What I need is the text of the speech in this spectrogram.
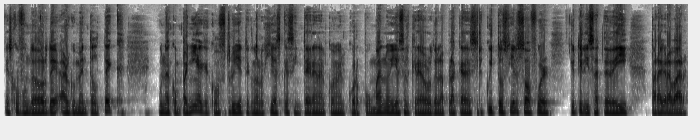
es cofundador de Argumental Tech, una compañía que construye tecnologías que se integran con el cuerpo humano y es el creador de la placa de circuitos y el software que utiliza TDI para grabar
